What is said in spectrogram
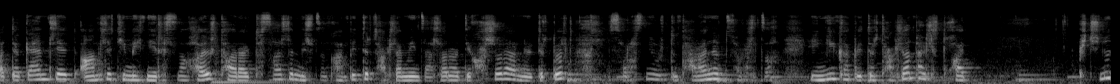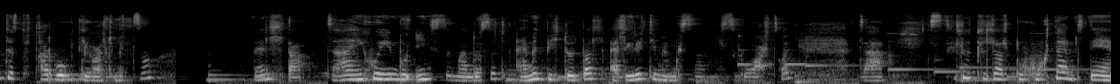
одоо Gamblet Omelette хэмээх нэрлсэн хоёр тооройг тусгаалan бэлдсэн компьютер тоглоомын залууруудыг хошуураар нь удирдуулж сургасны үр дүнд тороонууд суралцах энгийн компьютер тоглоом тоглох тухай бичнүүдээс тутгааргүй гэдгийг олж мэдсэн байна л да. За энэ хүү энэ энэ хэсэг манд усаж амьд биетүүд бол алгоритм юм гэсэн хэсэг рүү орцгоё. За сэтгэл хөдлөл бол бүх хүүхдийн амьтдын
